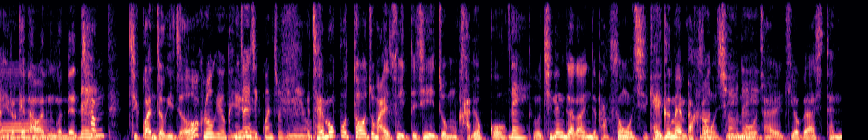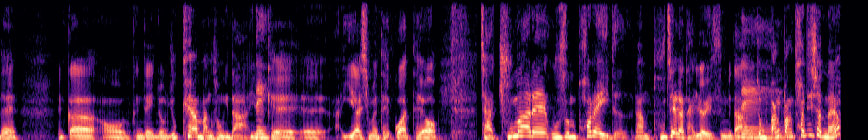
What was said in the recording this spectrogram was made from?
어. 이렇게 나왔는 건데 네. 참 직관적이죠. 그러게요. 굉장히 예. 직관적이네요. 제목부터 좀 알 수 있듯이 좀 가볍고 네. 그리고 진행자가 이제 박성호 씨, 개그맨 박성호 씨 그렇죠. 뭐 네. 잘 기억을 하실 텐데 그러니까 어 굉장히 좀 유쾌한 방송이다 네. 이렇게 에, 이해하시면 될 것 같아요. 자 주말에 웃음 퍼레이드란 부제가 달려 있습니다. 네. 좀 빵빵 터지셨나요?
